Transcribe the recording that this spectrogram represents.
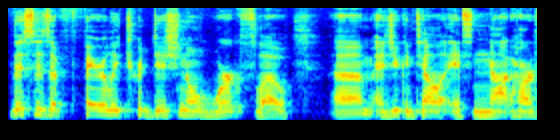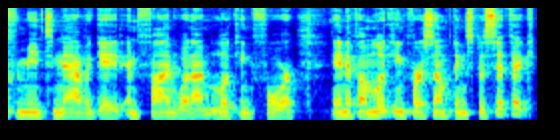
This is a fairly traditional workflow um, as you can tell, it's not hard for me to navigate and find what I'm looking for. And if I'm looking for something specific,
